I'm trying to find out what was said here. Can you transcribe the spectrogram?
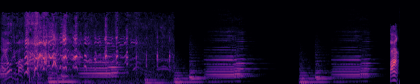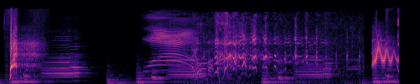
哎呦我的妈！哎呦我的妈！哎呦我的妈！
